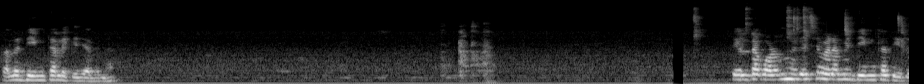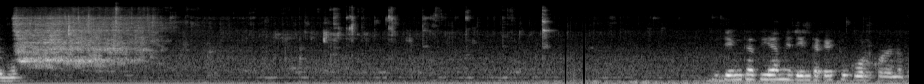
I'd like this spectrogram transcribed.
তাহলে ডিমটা লেগে যাবে না। তেলটা গরম হয়ে গেছে, এবার আমি ডিমটা দিয়ে দেবো। ডিমটা দিয়ে আমি ডিমটাকে একটু গোল করে নেব।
